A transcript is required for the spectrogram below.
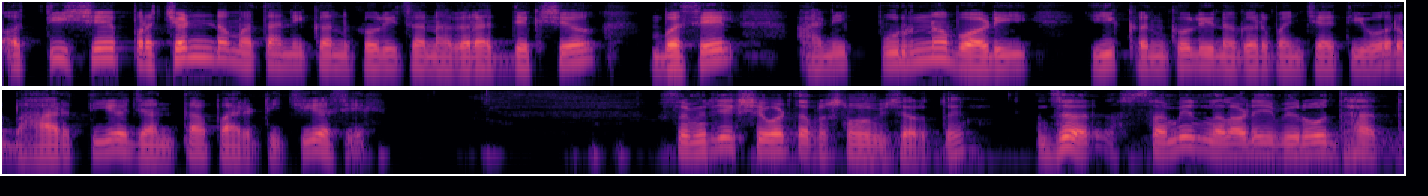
अतिशय प्रचंड मतांनी कणकवलीचा नगराध्यक्ष बसेल आणि पूर्ण बॉडी ही कणकवली नगरपंचायतीवर भारतीय जनता पार्टीची असेल. समीरजी एक शेवटचा प्रश्न मी विचारतोय. जर समीर नलाडे विरोधात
